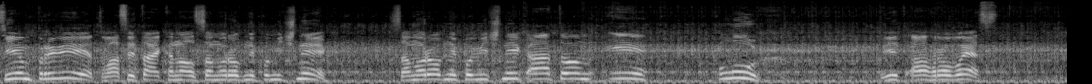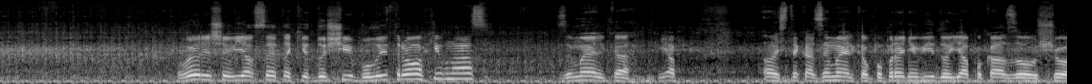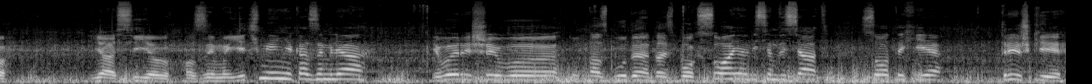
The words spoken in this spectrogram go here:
Всім привіт! Вас вітає канал Саморобний Помічник. Саморобний помічник Атом і плуг від Агровест. Вирішив я все-таки дощі були трохи в нас. Земелька. Я... Ось така земелька. В попередньому відео я показував, що я сіяв озимий ячмінь, яка земля. І вирішив, е, тут у нас буде дасть Бог соя 80 сотих є. Трішки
